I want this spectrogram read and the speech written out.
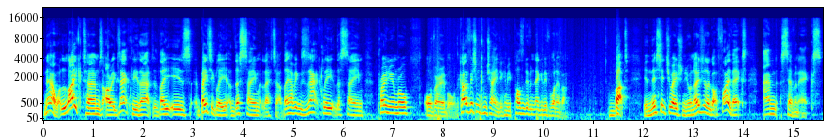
Now, like terms are exactly that. They is basically the same letter. They have exactly the same pronumeral or variable. The coefficient can change. It can be positive and negative, whatever. But in this situation, you'll notice I've got 5x and 7x.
